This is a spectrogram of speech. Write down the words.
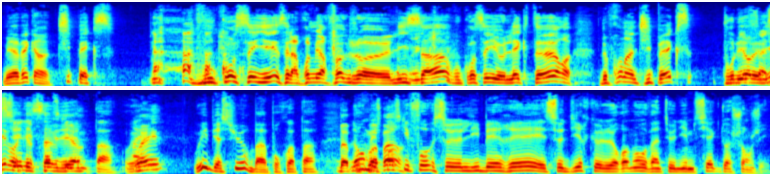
mais avec un Tipex. vous conseillez, c'est la première fois que je lis ça, vous conseillez au lecteur de prendre un Tipex pour lire le livre. Qu'est-ce que ça veut dire pas. Oui. Ouais. Oui, bien sûr, bah, pourquoi pas. Bah, non, pourquoi mais je pense qu'il faut se libérer et se dire que le roman au XXIe siècle doit changer.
